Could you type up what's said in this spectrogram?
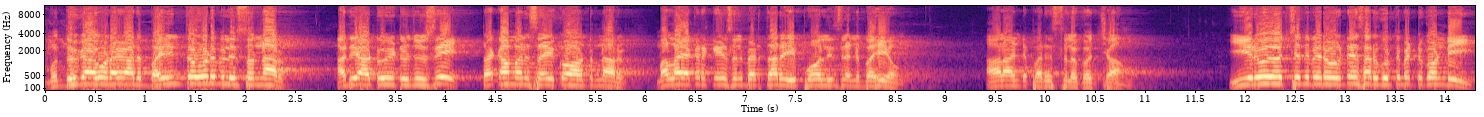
ముద్దుగా కూడా కాదు భయంతో కూడా పిలుస్తున్నారు. అది అటు ఇటు చూసి టకామని సైకో అంటున్నారు. మళ్ళా ఎక్కడ కేసులు పెడతారు? ఈ పోలీసులని భయం. అలాంటి పరిస్థితులకు వచ్చాం. ఈరోజు వచ్చింది మీరు ఒకటేసారి గుర్తుపెట్టుకోండి.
